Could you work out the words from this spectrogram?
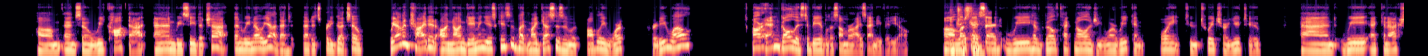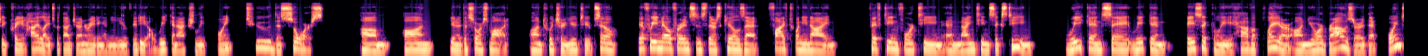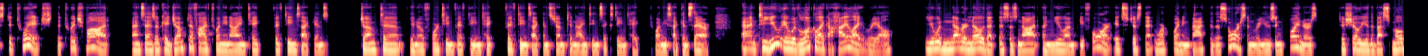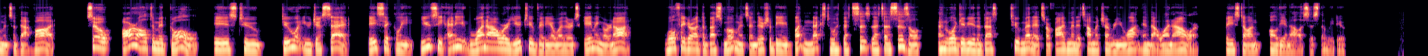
um, and so we caught that and we see the chat, then we know, yeah, that, that it's pretty good. So we haven't tried it on non gaming use cases, but my guess is it would probably work pretty well. Our end goal is to be able to summarize any video. Uh, like I said, we have built technology where we can point to Twitch or YouTube and we uh, can actually create highlights without generating any new video. We can actually point to the source um, on, you know, the source VOD on Twitch or YouTube. So if we know, for instance, there's kills at 529, 1514, and 1916, we can say, we can basically have a player on your browser that points to Twitch, the Twitch VOD, and says, okay, jump to 529, take 15 seconds, jump to, you know, 1415, take 15 seconds, jump to 1916, take 20 seconds there. And to you, it would look like a highlight reel. You would never know that this is not a new MP4. It's just that we're pointing back to the source and we're using pointers to show you the best moments of that VOD. So our ultimate goal is to do what you just said. Basically, you see any one hour YouTube video, whether it's gaming or not, we'll figure out the best moments and there should be a button next to it that says that says sizzle and we'll give you the best two minutes or five minutes how much ever you want in that one hour based on all the analysis that we do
